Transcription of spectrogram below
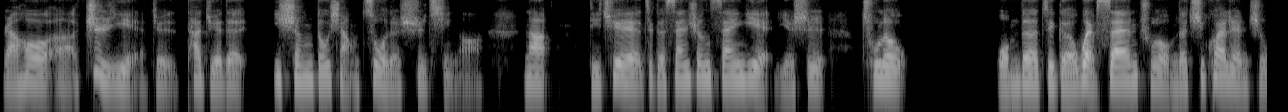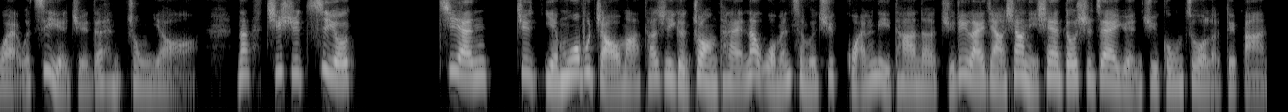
然后呃，置业就他觉得一生都想做的事情啊。那的确，这个三生三业也是除了。我们的这个 Web 三，除了我们的区块链之外，我自己也觉得很重要啊。那其实自由既然就也摸不着嘛，它是一个状态，那我们怎么去管理它呢？举例来讲，像你现在都是在远距工作了，对吧？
